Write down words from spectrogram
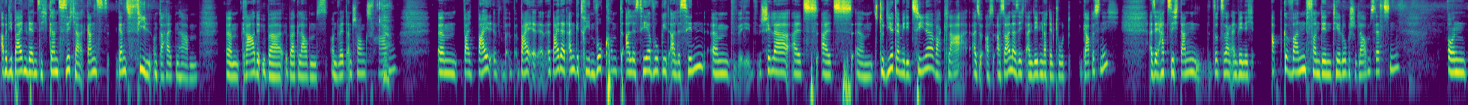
Aber die beiden werden sich ganz sicher, ganz, ganz viel unterhalten haben ähm, gerade über, über Glaubens- und Weltanschauungsfragen. Ja. Ähm, weil bei, bei, äh, beide hat angetrieben, wo kommt alles her, wo geht alles hin. Ähm, Schiller als, als ähm, studierter Mediziner war klar, also aus, aus seiner Sicht ein Leben nach dem Tod gab es nicht. Also er hat sich dann sozusagen ein wenig abgewandt von den theologischen Glaubenssätzen und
